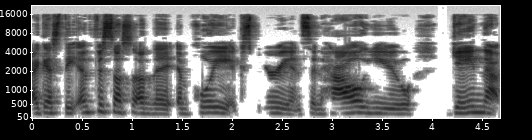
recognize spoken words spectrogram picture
I guess the emphasis on the employee experience and how you gain that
